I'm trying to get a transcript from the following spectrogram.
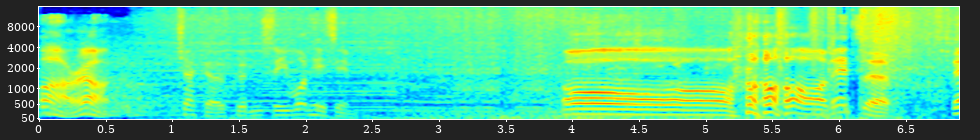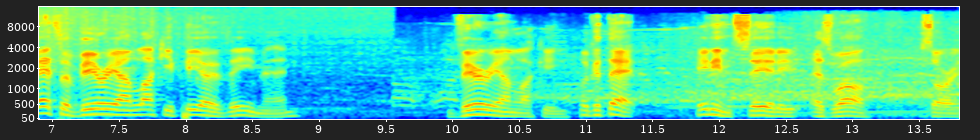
Far out. Checo couldn't see what hit him. Oh, that's a that's a very unlucky POV, man. Very unlucky. Look at that. He didn't even see it as well. Sorry.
